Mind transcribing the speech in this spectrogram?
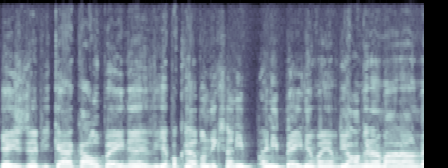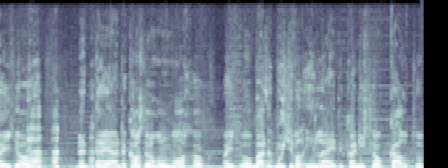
jezus, dan heb je kou- koude benen. Je hebt ook helemaal niks aan die, aan die benen van je. Die hangen er maar aan, weet je wel. En, nou ja, dan kan ze allemaal om lachen ook, weet je wel. Maar dat moet je wel inleiden. kan niet zo koud... eh,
